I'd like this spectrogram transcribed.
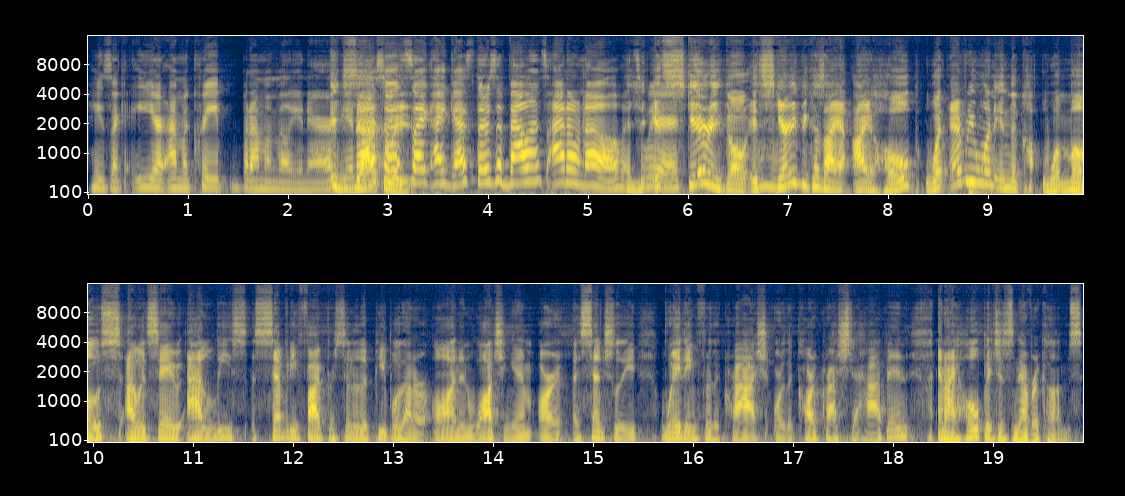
He's like, "You're, I'm a creep, but I'm a millionaire." You know, so it's like, I guess there's a balance. I don't know. It's weird. It's scary though. It's mm-hmm. scary because I I hope what everyone in the what most I would say at least seventy five percent of the people that are on and watching him are essentially waiting for the crash or the car crash to happen, and I hope it just never comes.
